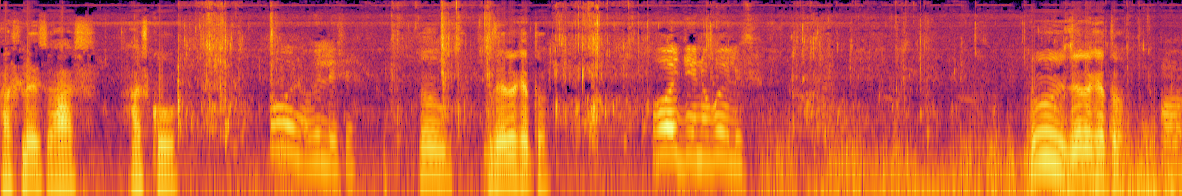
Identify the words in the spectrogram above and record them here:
হাঁস লইছো হাঁস হাঁস কো। ওই নো গেলিছে ও জেরের খেত। ওই যে নো গেলিছে উই জেরের খেত। হ্যাঁ।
